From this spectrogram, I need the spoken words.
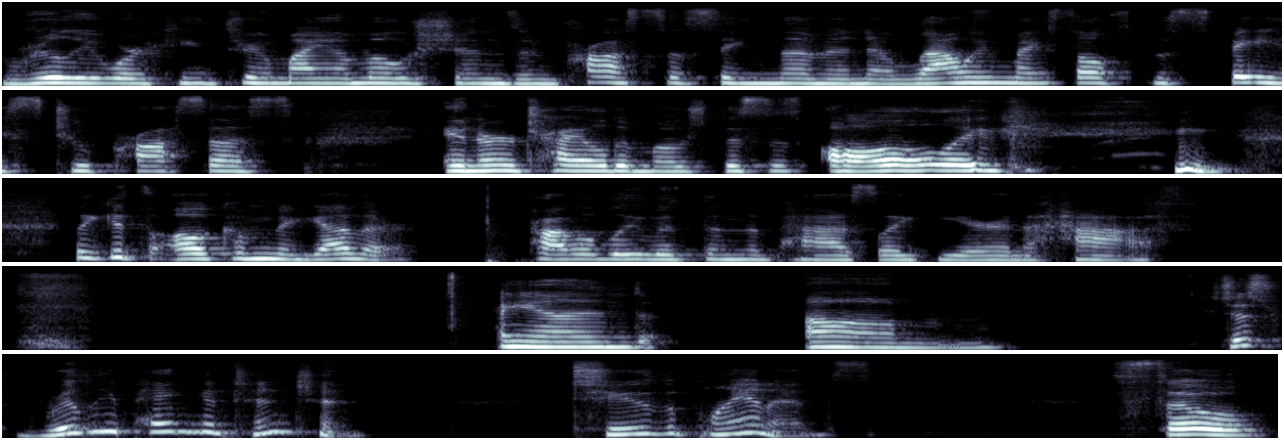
really working through my emotions and processing them and allowing myself the space to process inner child emotion. This is all like, like it's all come together probably within the past like year and a half. And um just really paying attention to the planets. So,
